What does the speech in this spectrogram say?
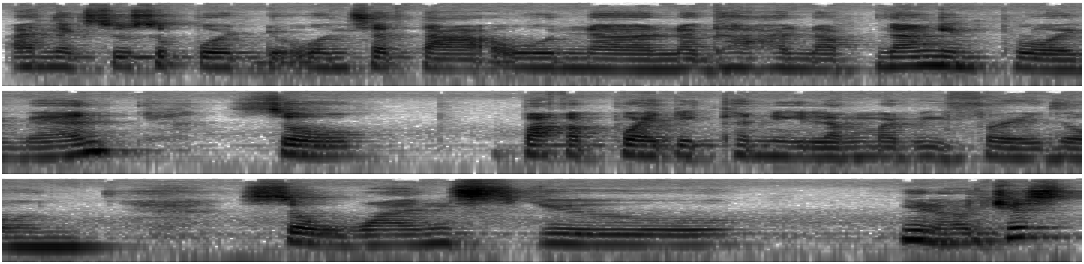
at nagsusupport doon sa tao na naghahanap ng employment, so baka pwede ka nilang ma-refer doon. So once you you know, just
